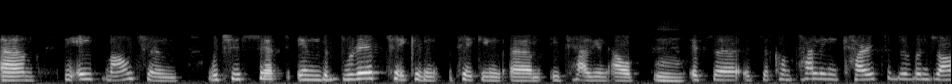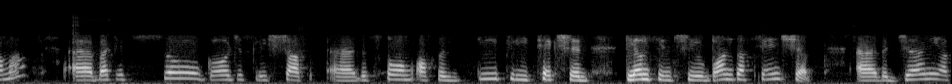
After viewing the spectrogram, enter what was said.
um, The Eight Mountains, which is set in the breathtaking taking, um, Italian Alps. Mm. It's, a, it's a compelling character driven drama, uh, but it's so gorgeously shot. Uh, this film offers deeply textured glimpse into bonds of friendship, uh, the journey of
